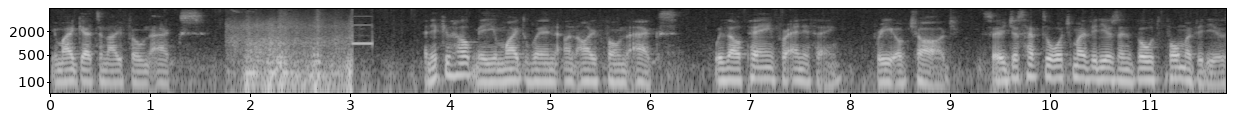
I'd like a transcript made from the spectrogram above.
you might get an iPhone X. And if you help me, you might win an iPhone X without paying for anything, free of charge. So you just have to watch my videos and vote for my videos.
